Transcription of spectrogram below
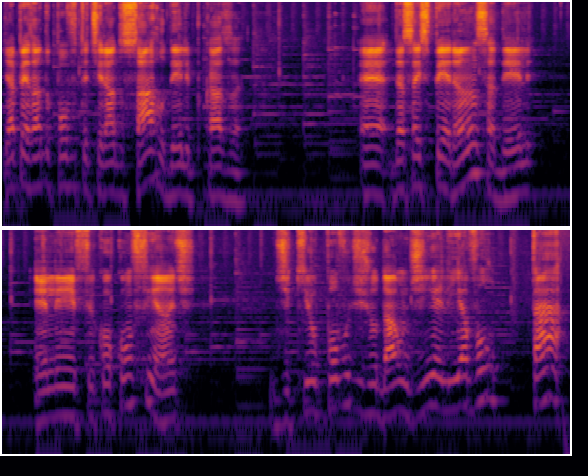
e apesar do povo ter tirado sarro dele por causa é, dessa esperança dele, ele ficou confiante de que o povo de Judá um dia ele ia voltar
